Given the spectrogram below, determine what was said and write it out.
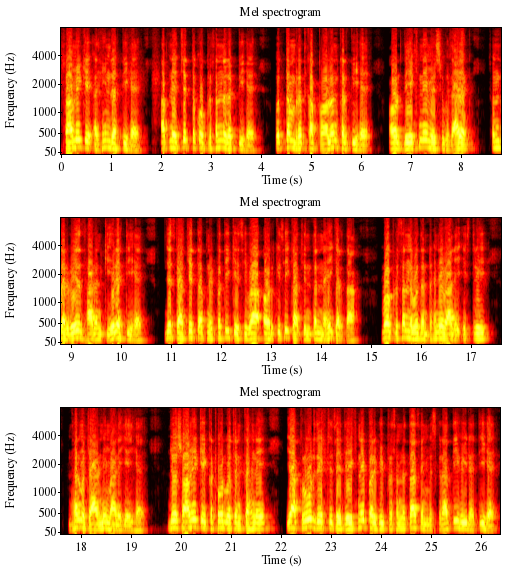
स्वामी के अधीन रहती है, अपने चित्त को प्रसन्न रखती है, उत्तम व्रत का पालन करती है और देखने में सुखदायक, सुंदर वेश धारण किए रहती है, जिसका चित्त अपने पति के सिवा और किसी का चिंतन नहीं करता। वह प्रसन्न वदन रहने वाली स्त्री धर्मचारिणी मानी गई है, जो स्वामी के कठोर वचन कहने या क्रूर दृष्टि से देखने पर भी प्रसन्नता से मुस्कुराती हुई रहती है,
